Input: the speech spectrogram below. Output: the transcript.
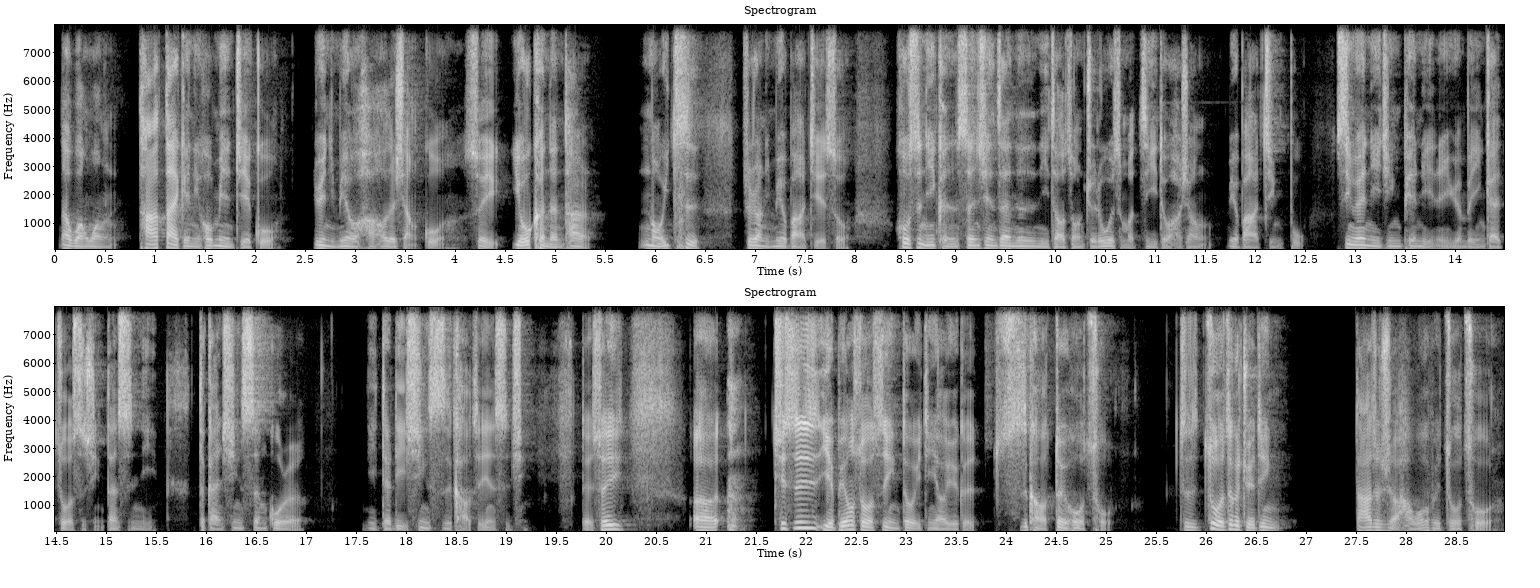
那往往它带给你后面的结果，因为你没有好好的想过，所以有可能它某一次就让你没有办法接受。或是你可能深陷在那泥沼中，觉得为什么自己都好像没有办法进步，是因为你已经偏离了你原本应该做的事情，但是你的感性胜过了你的理性思考这件事情。对，所以呃，其实也不用所有事情都一定要有一个思考对或错，就是做这个决定，大家就说啊，我会不会做错了？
